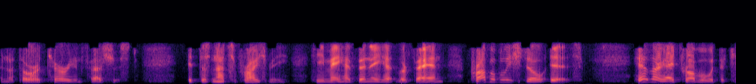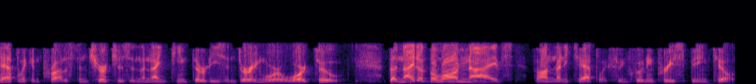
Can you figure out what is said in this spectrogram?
an authoritarian fascist. It does not surprise me. He may have been a Hitler fan, probably still is. Hitler had trouble with the Catholic and Protestant churches in the 1930s and during World War II. The Night of the Long Knives found many Catholics, including priests, being killed.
